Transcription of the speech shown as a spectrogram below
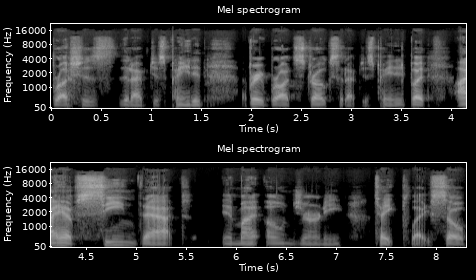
brushes that I've just painted, uh, very broad strokes that I've just painted, but I have seen that in my own journey take place. So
